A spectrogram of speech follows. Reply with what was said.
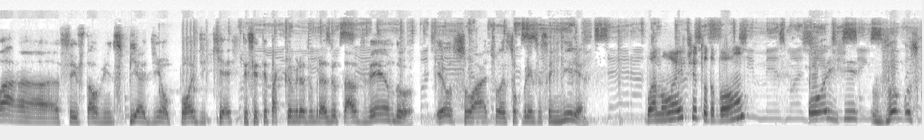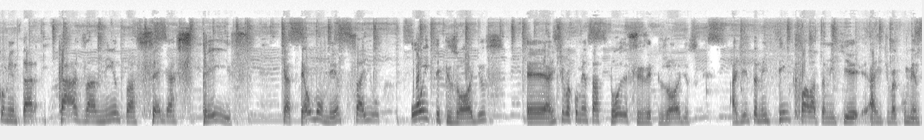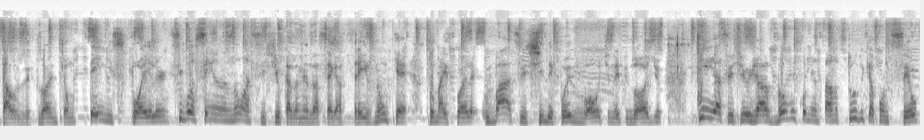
Olá, você está ouvindo Espiadinha, o podcast TCT tá Câmeras do Brasil tá vendo. Eu sou a Atila, estou cobrindo essa Miriam. Boa noite, tudo bom? Hoje vamos comentar Casamento às Cegas 3, que até o momento saiu oito episódios. É, a gente vai comentar todos esses episódios. A gente também tem que falar também que a gente vai comentar os episódios, então tem spoiler. Se você ainda não assistiu Casamento da Sega 3, não quer tomar spoiler, vá assistir, depois volte no episódio. Quem já assistiu já, vamos comentar tudo que aconteceu.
